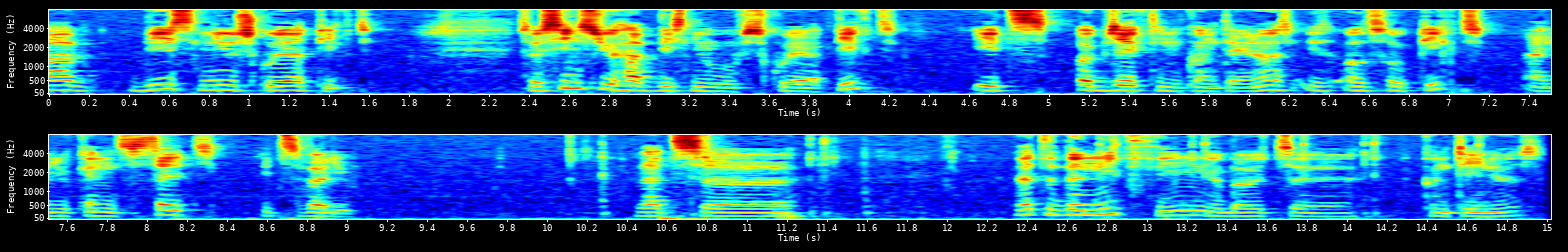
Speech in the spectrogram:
have this new square picked. So since you have this new square picked, its object in containers is also picked and you can set its value. That's uh, that's the neat thing about uh, containers.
